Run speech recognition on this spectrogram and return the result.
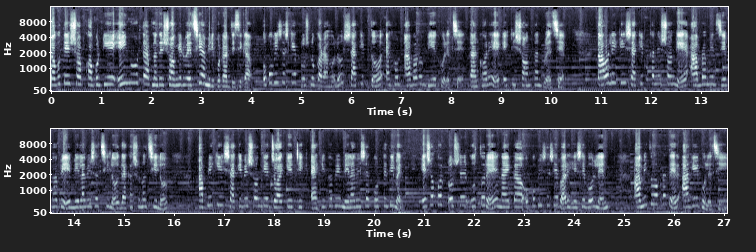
জগতের সব খবর নিয়ে এই মুহূর্তে আপনাদের সঙ্গে রয়েছে আমি রিপোর্টার জেসিকা। উপবিশ্বাসকে প্রশ্ন করা হলো, সাকিব তো এখন আবারও বিয়ে করেছে, তার ঘরে একটি সন্তান রয়েছে। তাহলে কি সাকিব খানের সঙ্গে আব্রামের যেভাবে মেলামেশা ছিল, দেখাশোনা ছিল, আপনি কি সাকিবের সঙ্গে জয়কে ঠিক একইভাবে মেলামেশা করতে দিবেন? এ সকল প্রশ্নের উত্তরে নায়িকা উপবিশ্বাস এবার হেসে বললেন, আমি তো আপনাদের আগেই বলেছি,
